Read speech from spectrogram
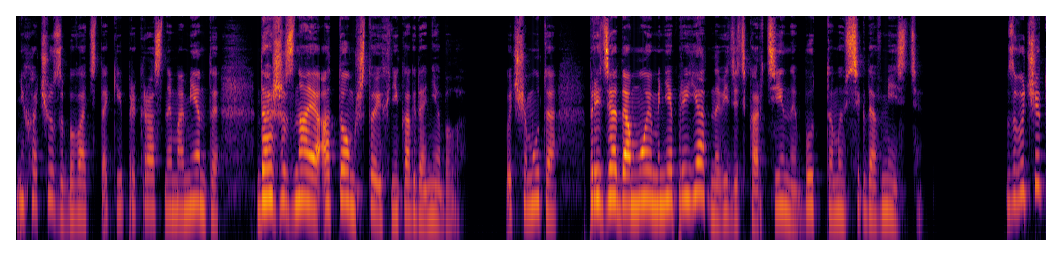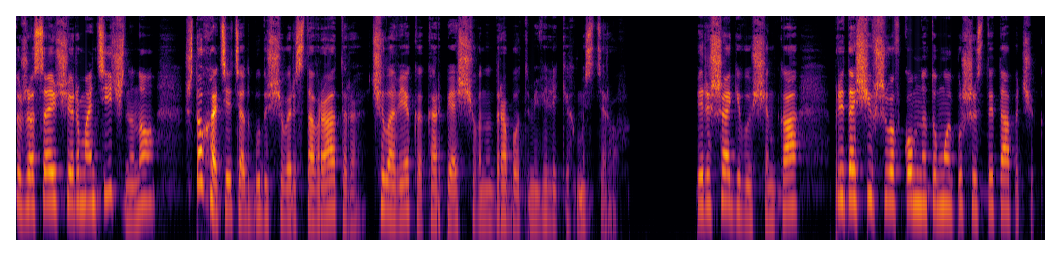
Не хочу забывать такие прекрасные моменты, даже зная о том, что их никогда не было. Почему-то, придя домой, мне приятно видеть картины, будто мы всегда вместе. Звучит ужасающе романтично, но что хотеть от будущего реставратора, человека, корпящего над работами великих мастеров? Перешагиваю щенка, притащившего в комнату мой пушистый тапочек.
